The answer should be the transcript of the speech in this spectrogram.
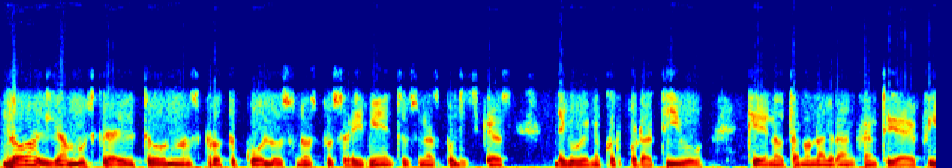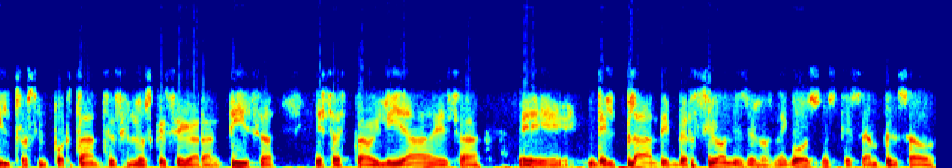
No, digamos que hay todos unos protocolos, unos procedimientos, unas políticas de gobierno corporativo que denotan una gran cantidad de filtros importantes en los que se garantiza esa estabilidad, esa eh, del plan de inversiones de los negocios que se han pensado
